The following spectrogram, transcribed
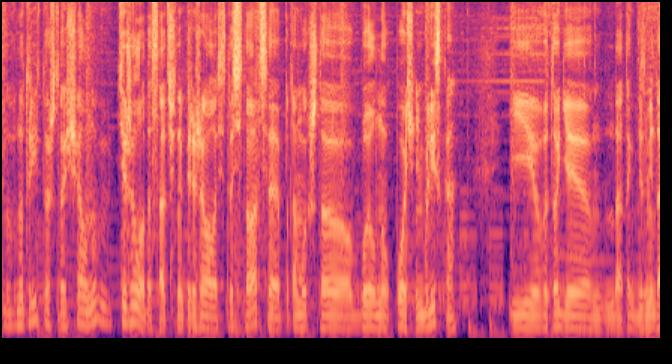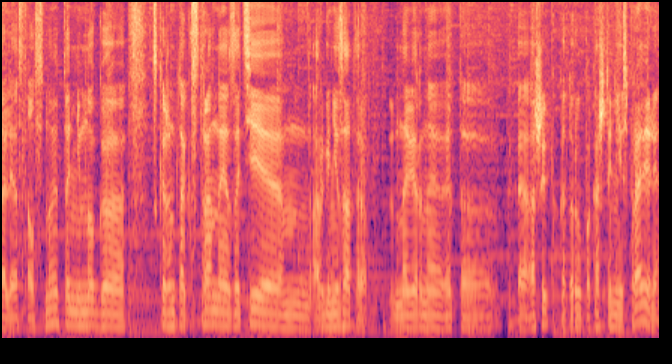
Внутри то, что ощущал, ну, тяжело достаточно переживалась эта ситуация, потому что был, ну, очень близко. И в итоге, да, так без медали остался. Но это немного, скажем так, странная затея организаторов. Наверное, это такая ошибка, которую пока что не исправили.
